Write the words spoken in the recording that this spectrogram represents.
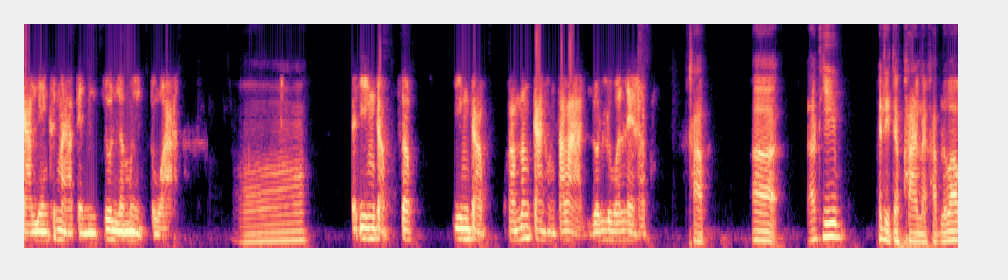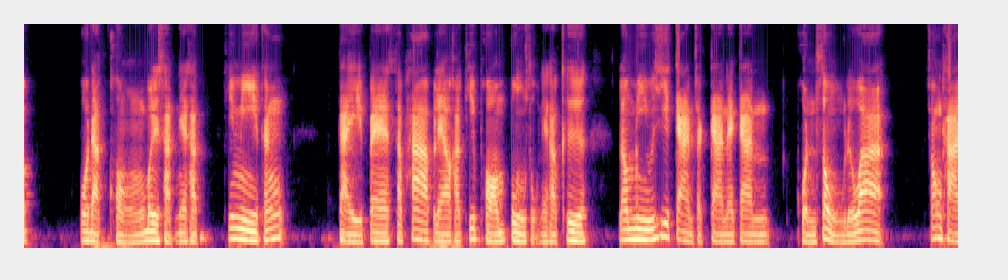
การเลี้ยงขึ้นมาเป็นรุ่นละหมื่นตัวอ๋อแต่อิงกับอิงกับความต้องการของตลาดล้วนๆเลยครับ ครับ เอ่อแล้วที่ผลิตภัณฑ์นะครับ หรือว่า product ของบริษัทเนี่ยครับ ที่มีทั้งไก่แปรสภาพแล้วครับ ที่พร้อมปรุงสุกเนี่ยครับ คือ เรามีวิธีการจัดการในการขนส่งหรือว่าช่องทาง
